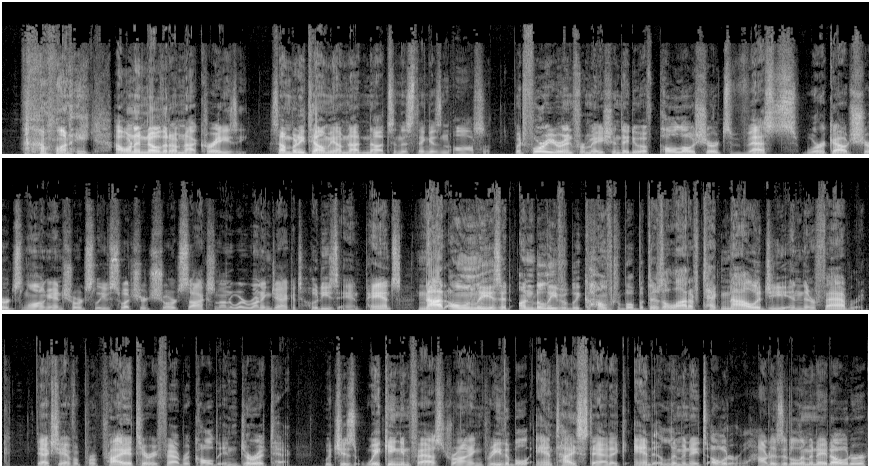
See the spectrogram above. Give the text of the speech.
I want to I want to know that I'm not crazy. Somebody tell me I'm not nuts and this thing isn't awesome. But for your information, they do have polo shirts, vests, workout shirts, long and short sleeve sweatshirts, shorts, socks, and underwear, running jackets, hoodies, and pants. Not only is it unbelievably comfortable, but there's a lot of technology in their fabric. They actually have a proprietary fabric called Enduratech, which is wicking and fast drying, breathable, anti static, and eliminates odor. Well, how does it eliminate odor?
